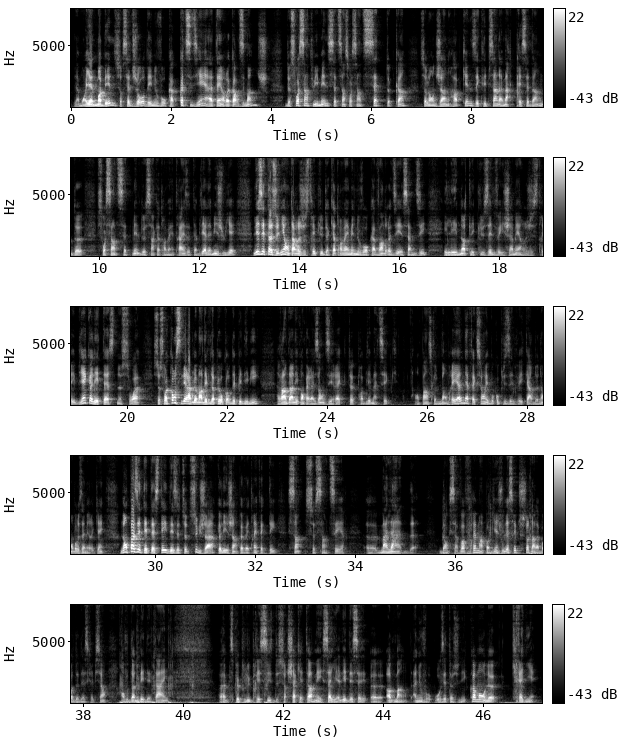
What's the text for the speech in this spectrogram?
la moyenne mobile sur 7 jours des nouveaux cas quotidiens a atteint un record dimanche de 68 767 cas selon John Hopkins, éclipsant la marque précédente de 67 293 établie à la mi-juillet. Les États-Unis ont enregistré plus de 80 000 nouveaux cas vendredi et samedi et les notes les plus élevées jamais enregistrées, bien que les tests ne soient, se soient considérablement développés au cours de l'épidémie, rendant les comparaisons directes problématiques. On pense que le nombre réel d'infections est beaucoup plus élevé car de nombreux Américains n'ont pas été testés et des études suggèrent que les gens peuvent être infectés sans se sentir euh, malades. Donc, ça va vraiment pas bien. Je vous laisserai tout ça dans la boîte de description. On vous donne des détails un petit peu plus précis sur chaque État, mais ça y est, les décès euh, augmentent à nouveau aux États-Unis, comme on le craignait.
